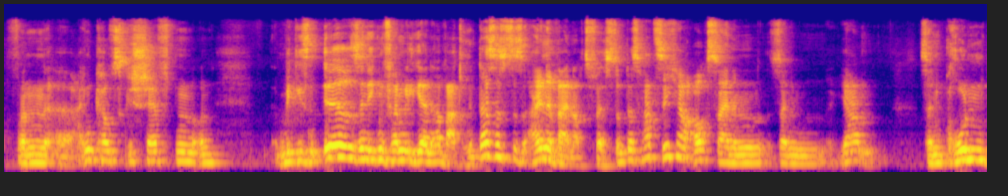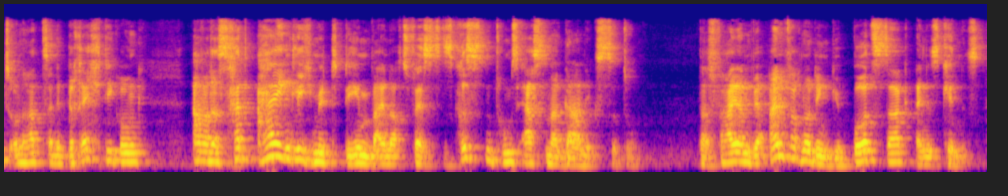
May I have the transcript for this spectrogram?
von äh, Einkaufsgeschäften und mit diesen irrsinnigen familiären Erwartungen. Das ist das eine Weihnachtsfest und das hat sicher auch seinen, seinen, ja, seinen Grund und hat seine Berechtigung. Aber das hat eigentlich mit dem Weihnachtsfest des Christentums erstmal gar nichts zu tun. Da feiern wir einfach nur den Geburtstag eines Kindes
